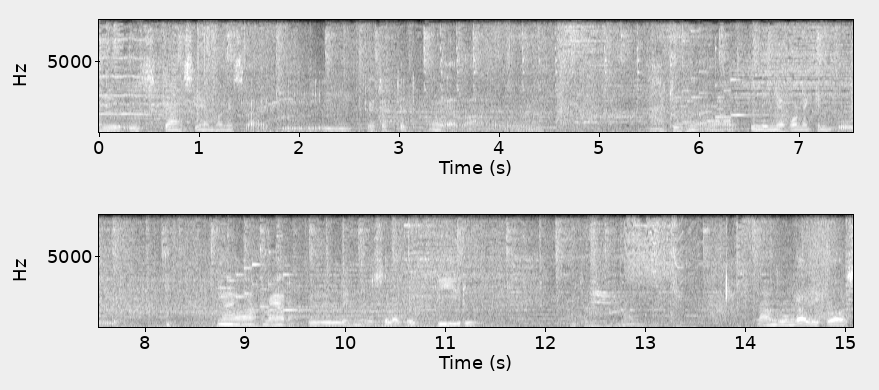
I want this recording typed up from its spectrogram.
Ayo kasih yang manis lagi. Tetek tetek nggak mau. Aduh nggak mau. Kuningnya konekin boleh. Nah merah boleh. Nggak usah lagi biru. Aduh nanggung kali bos.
